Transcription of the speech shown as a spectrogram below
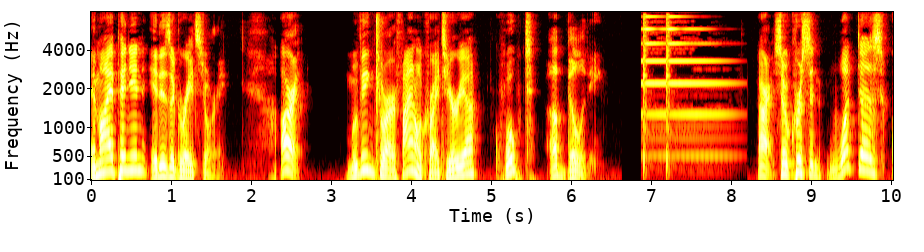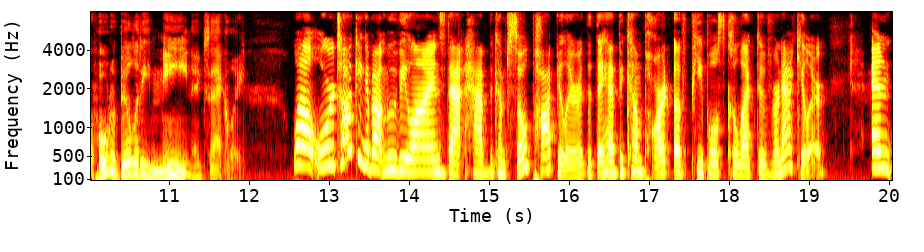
In my opinion, it is a great story. All right, moving to our final criteria quote ability. All right, so Kristen, what does quotability mean exactly? Well, we're talking about movie lines that have become so popular that they have become part of people's collective vernacular. And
